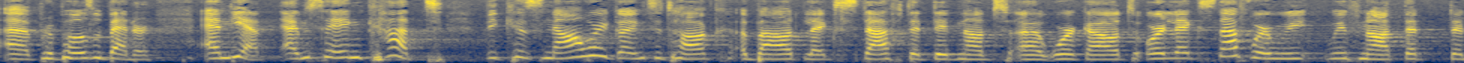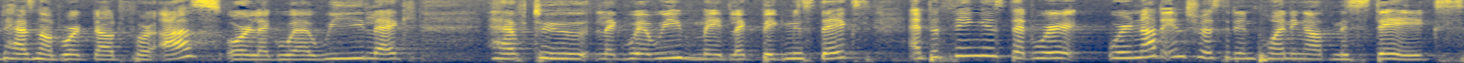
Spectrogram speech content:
uh, proposal better. And yeah, I'm saying cut because now we're going to talk about like stuff that did not uh, work out or like stuff where we, we've not, that, that has not worked out for us or like where we like have to like where we made like big mistakes. And the thing is that we're we're not interested in pointing out mistakes.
